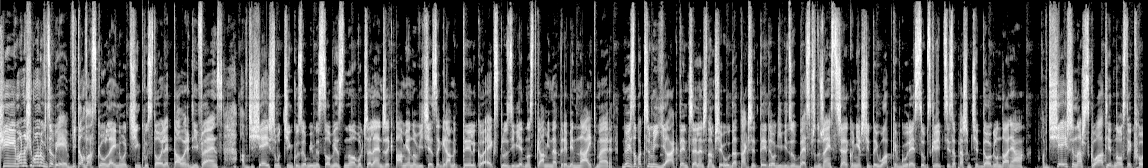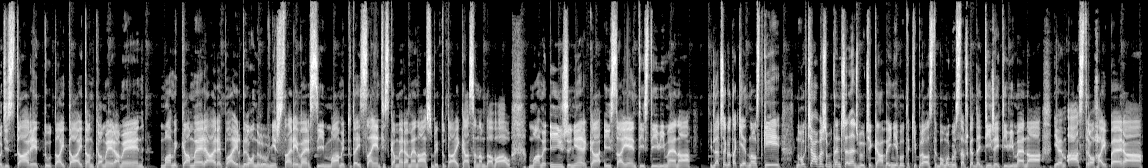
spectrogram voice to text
Siemano, siemano widzowie! Witam was w kolejnym odcinku z Toilet Tower Defense. A w dzisiejszym odcinku zrobimy sobie znowu challenge'ek, a mianowicie zagramy tylko ekskluzyw jednostkami na trybie Nightmare. No i zobaczymy jak ten challenge nam się uda, także ty drogi widzu, bez przedłużania strzel, koniecznie tutaj łapkę w górę, subskrypcji, zapraszam cię do oglądania. A w dzisiejszy nasz skład jednostek wchodzi stary tutaj Titan Cameraman. Mamy kamera Repair Drone również w starej wersji. Mamy tutaj Scientist Cameramana, żeby tutaj kasę nam dawał. Mamy Inżynierka i Scientist TV Mana. I dlaczego takie jednostki? No bo chciałbym, żeby ten challenge był ciekawy i nie był taki prosty, bo mógłbym sobie na przykład dać DJ TV Mana, nie wiem, Astro, Hypera,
